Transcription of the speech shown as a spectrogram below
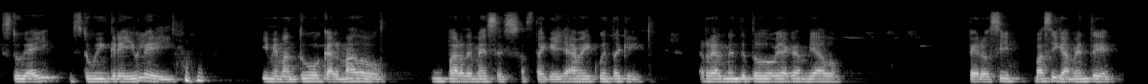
estuve ahí, estuve increíble y, y me mantuvo calmado un par de meses hasta que ya me di cuenta que realmente todo había cambiado. Pero sí, básicamente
